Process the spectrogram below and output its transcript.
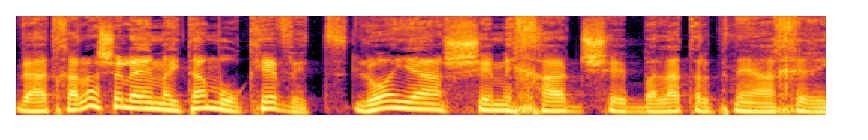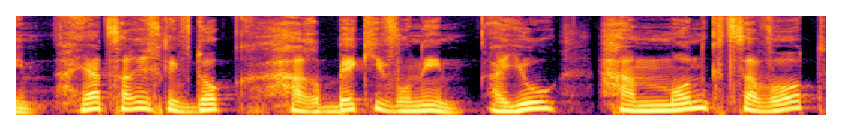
וההתחלה שלהם הייתה מורכבת, לא היה שם אחד שבלט על פני האחרים. היה צריך לבדוק הרבה כיוונים, היו המון קצוות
